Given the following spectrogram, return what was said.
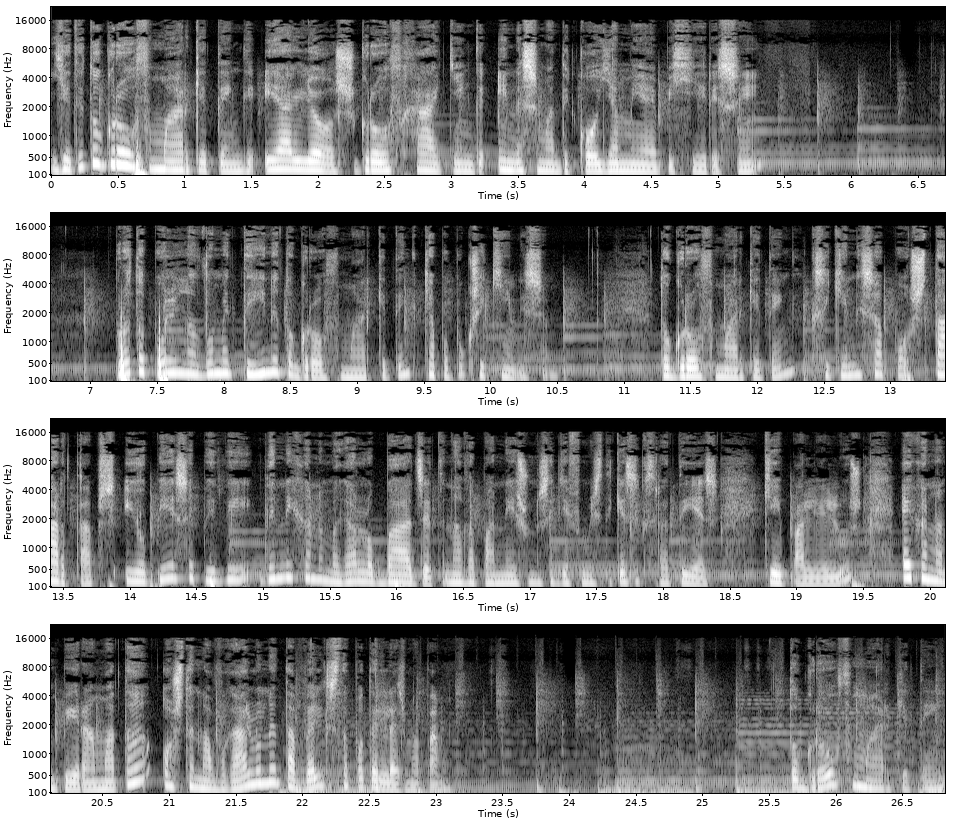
Γιατί το growth marketing ή αλλιώς growth hacking είναι σημαντικό για μια επιχείρηση; Πρώτα απ' όλα να δούμε τι είναι το growth marketing και από πού ξεκίνησε. Το growth marketing ξεκίνησε από startups οι οποίες επειδή δεν είχαν μεγάλο budget να δαπανίσουν σε διαφημιστικές εκστρατείες και υπαλλήλους, έκαναν πειράματα ώστε να βγάλουν τα βέλτιστα αποτελέσματα. Το growth marketing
